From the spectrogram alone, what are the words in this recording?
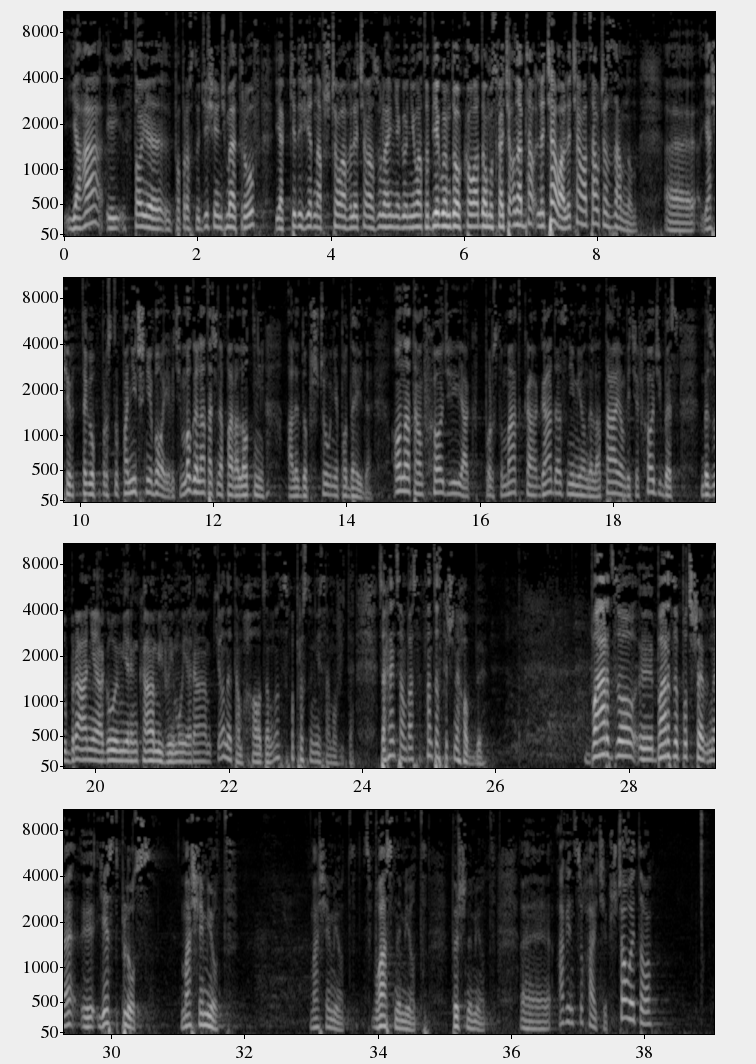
Ja stoję po prostu 10 metrów, jak kiedyś jedna pszczoła wyleciała z ula i mnie goniła, to biegłem dookoła domu. Słuchajcie, ona leciała, leciała cały czas za mną. E, ja się tego po prostu panicznie boję. Wiecie, mogę latać na paralotni, ale do pszczół nie podejdę. Ona tam wchodzi, jak po prostu matka, gada z nimi, one latają, wiecie, wchodzi bez, bez ubrania, gołymi rękami, wyjmuje ramki, one tam chodzą. No to jest po prostu niesamowite. Zachęcam was, fantastyczne hobby bardzo, y, bardzo potrzebne y, jest plus. Ma się miód. Ma się miód. Własny miód. Pyszny miód. E, a więc słuchajcie, pszczoły to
